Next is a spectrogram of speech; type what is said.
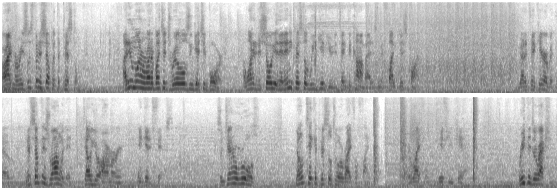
All right, Marines, let's finish up with the pistol. I didn't want to run a bunch of drills and get you bored. I wanted to show you that any pistol we give you to take to combat is going to fight just fine. You got to take care of it though, and if something's wrong with it, tell your armor and get it fixed. Some general rules: don't take a pistol to a rifle fight. A rifle, if you can. Read the directions.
